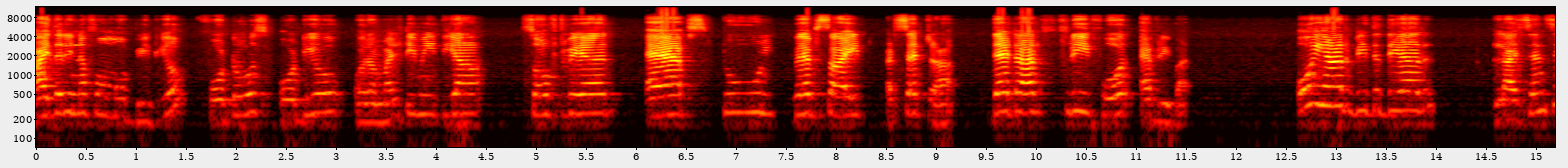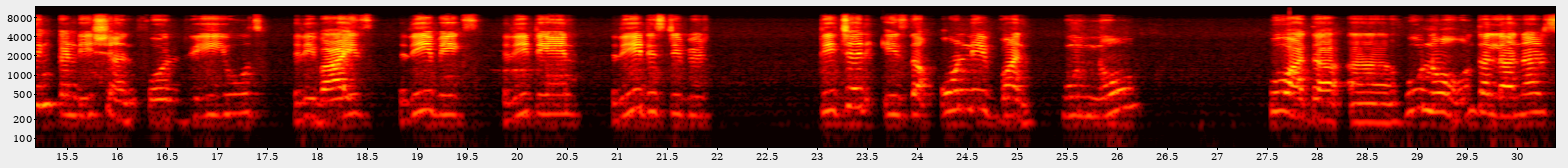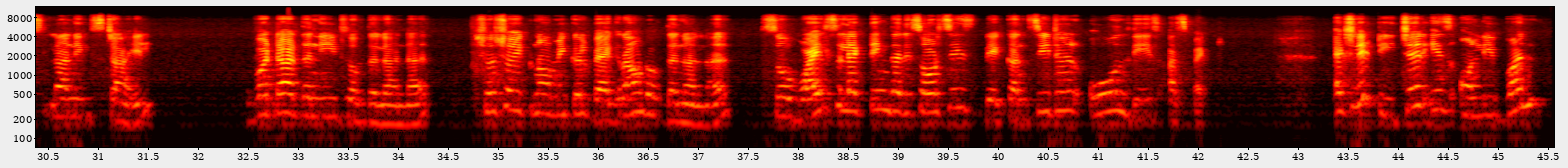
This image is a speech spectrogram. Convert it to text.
either in a form of video, photos, audio, or a multimedia, software, apps, tool, website, etc. that are free for everyone. OER with their licensing condition for reuse, revise, remix, retain, redistribute, teacher is the only one who know who are the uh, who know the learner's learning style what are the needs of the learner? Socio-economical background of the learner. So while selecting the resources they consider all these aspects. Actually teacher is only one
